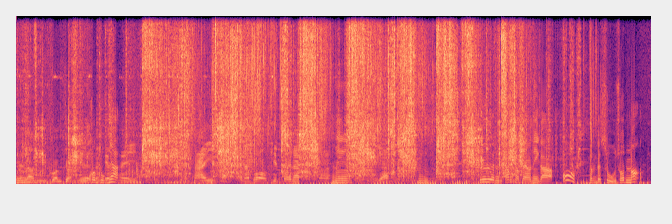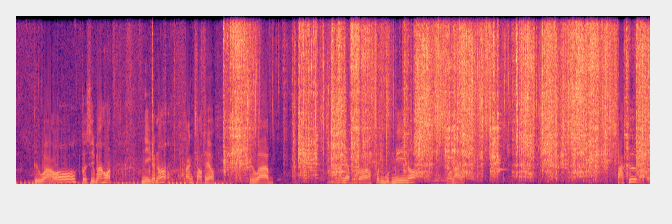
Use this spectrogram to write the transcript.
แต่ย้อนความจนเนี่ยความทุกข์ยาก ให้ให้ยาก นะพ่อคิดได้นะว่านี่ยากนี่คือท่านสแตลนี่ก็โอ้เพิ่นก็สู่ชนเนาะถือว่าโอ้เพิ่นสิมาฮอดนี่ก็เนาะทางสาวแตลหรือว่าอันนี้เพิ่นว่าเพิ่นบุญมีเนาะบ่ไรถ้าคือว่าเอ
